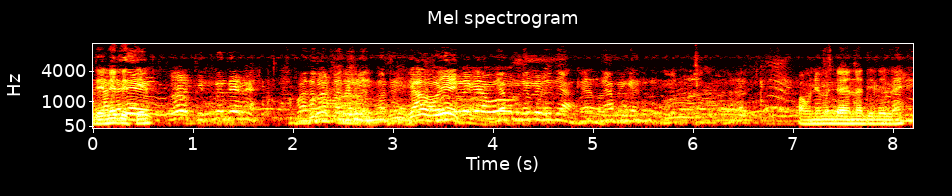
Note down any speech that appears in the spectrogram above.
देण्यात येतील. पाहुणे मंडळांना दिलेलं आहे.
